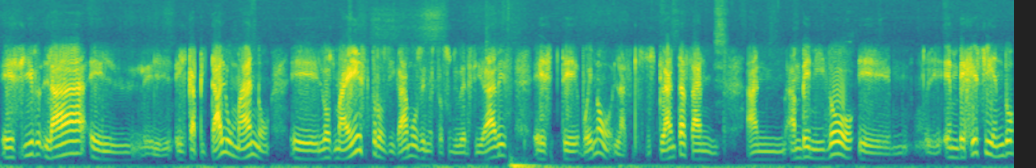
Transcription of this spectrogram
es decir, la, el, el, capital humano, eh, los maestros, digamos, de nuestras universidades, este, bueno, las, sus plantas han, han, han venido eh, envejeciendo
